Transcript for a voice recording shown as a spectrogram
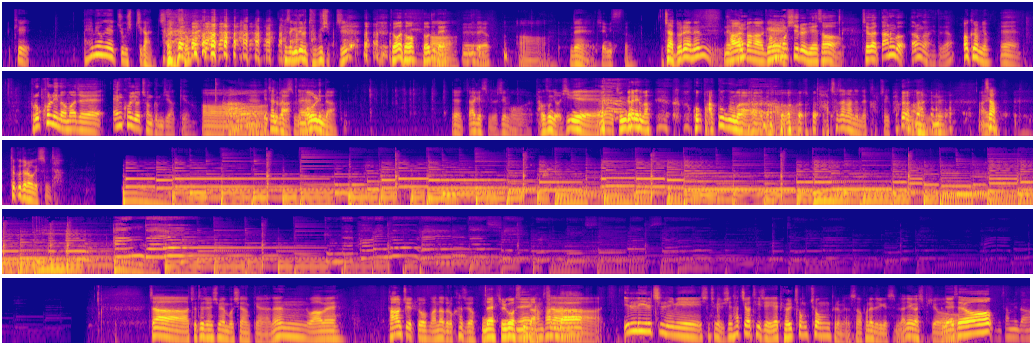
이렇게 해명해 주고 싶지가 않지. 계속, 계속 이대로 두고 싶지. 더, 더, 더도 돼. 어. 더도 돼요. 어, 네. 재밌어. 자 노래는 네, 가을 방- 방학에. 박모 씨를 위해서 제가 다른 거 다른 거 해도 돼요? 어 그럼요. 예. 브로콜리 너마저의 앵콜 요청 금지할게요. 어, 아, 네, 괜찮다. 네. 어울린다. 예, 알겠습니다. 지금 어, 방송 열심히 해. 중간에 막 곡 바꾸고 막. 어, 좀다 찾아놨는데 갑자기 바꾸고 말이야. 네. 자 듣고 돌아오겠습니다. 자 조태준 씨 멤버 씨와 함께하는 와웨 다음 주에 또 만나도록 하죠. 네, 즐거웠습니다. 네, 감사합니다. 자 1217님이 신청해주신 하치와 TJ의 별총총 들으면서 보내드리겠습니다. 안녕히 가십시오. 안녕히 계세요. 감사합니다.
